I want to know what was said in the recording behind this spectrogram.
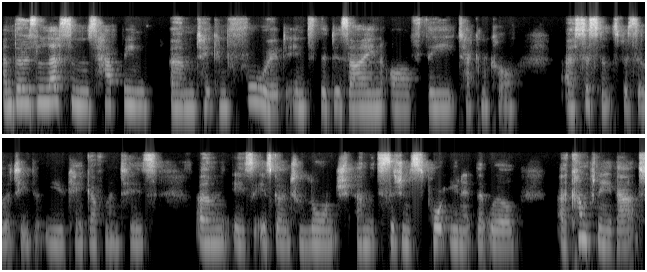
And those lessons have been um, taken forward into the design of the technical assistance facility that the UK government is, um, is, is going to launch and the decision support unit that will accompany that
